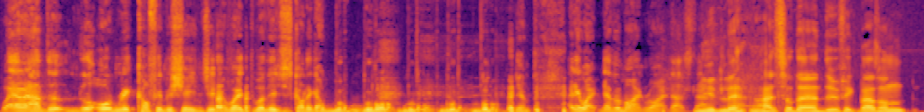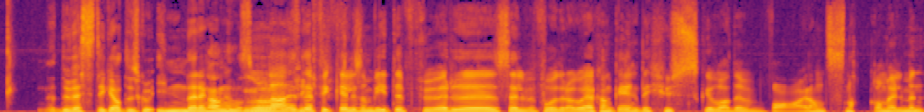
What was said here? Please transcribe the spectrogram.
where have the little ordinary coffee machines, you know, where, where they just kind of go. Yeah. Anyway, never mind. Right, that's that. Nydelig. Nei, så det, du fikk bare sånn Du visste ikke at du skulle inn der engang? Nei, fikk... Det fikk jeg liksom vite før eh, selve foredraget, og jeg kan ikke egentlig huske hva det var han snakka om heller, men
